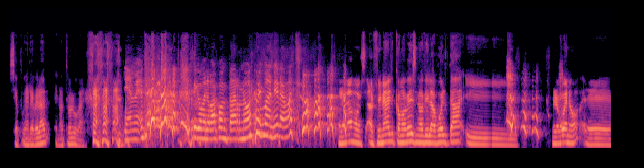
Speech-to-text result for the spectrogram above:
se pueden revelar en otro lugar. Digo, me lo va a contar, ¿no? No hay manera, macho. Pero vamos, al final, como ves, no di la vuelta y... Pero bueno, eh,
